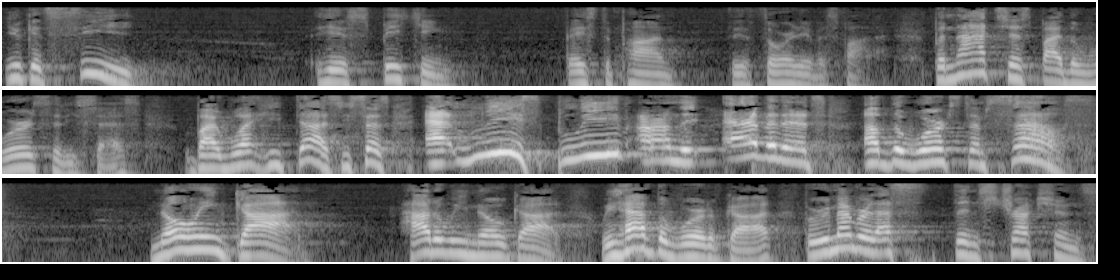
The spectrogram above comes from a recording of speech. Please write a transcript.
you could see he is speaking based upon the authority of his Father. But not just by the words that he says, by what he does. He says, at least believe on the evidence of the works themselves. Knowing God. How do we know God? We have the Word of God, but remember that's the instructions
